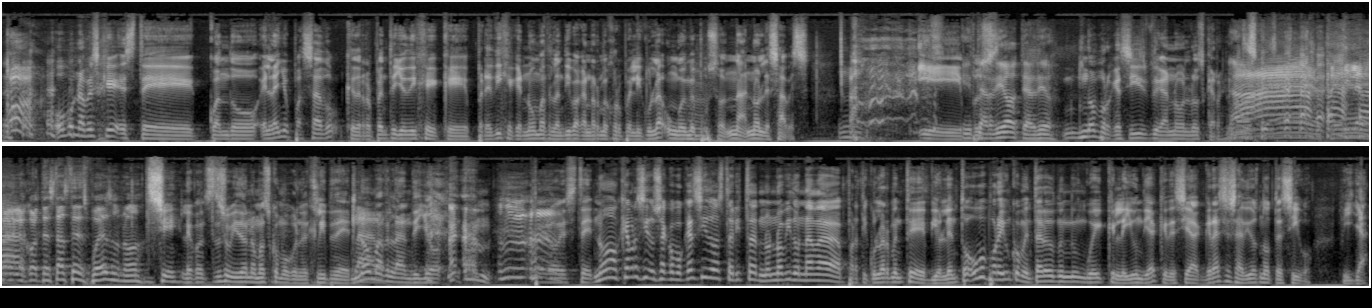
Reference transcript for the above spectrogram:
Hubo una vez que, este, cuando el año pasado, que de repente yo dije que predije que Nomadland iba a ganar mejor película, un güey me puso, nah, no le sabes. Y, Y pues, te ardió, te ardió. No, porque sí ganó el Oscar. Ah. ¿Y le, le contestaste después o no? Sí, le contesté su video nomás como con el clip de Claro. Nomadland y yo. Pero este, no, ¿qué habrá sido? O sea, como que ha sido hasta ahorita, no, no ha habido nada particularmente violento. Hubo por ahí un comentario de un, güey que leí un día que decía, gracias a Dios no te sigo. Y ya.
